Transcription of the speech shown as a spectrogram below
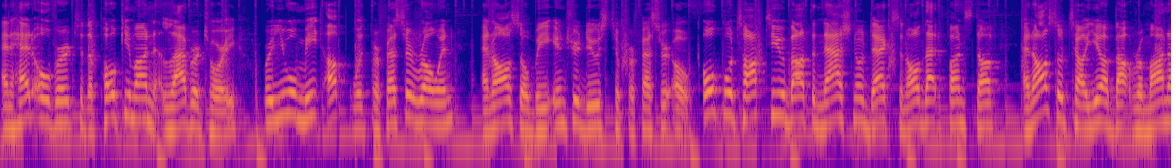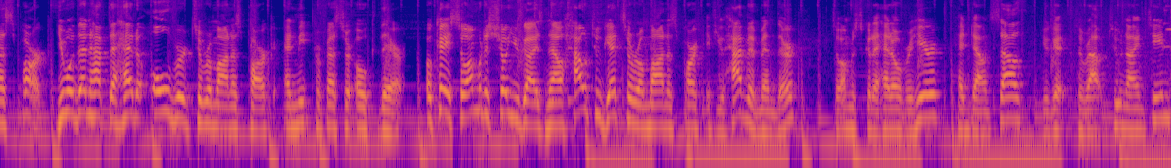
and head over to the Pokemon Laboratory where you will meet up with Professor Rowan and also be introduced to Professor Oak. Oak will talk to you about the national dex and all that fun stuff and also tell you about Ramana's Park. You will then have to head over to Ramana's Park and meet Professor Oak there. Okay, so I'm going to show you guys now how to get to Ramana's Park if you haven't been there. So I'm just going to head over here, head down south. You get to Route 219.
